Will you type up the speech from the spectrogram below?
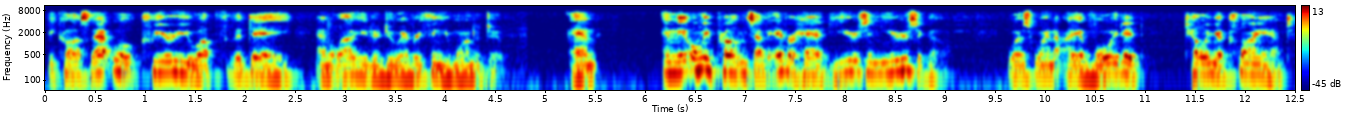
because that will clear you up for the day and allow you to do everything you want to do. And and the only problems I've ever had years and years ago was when I avoided telling a client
